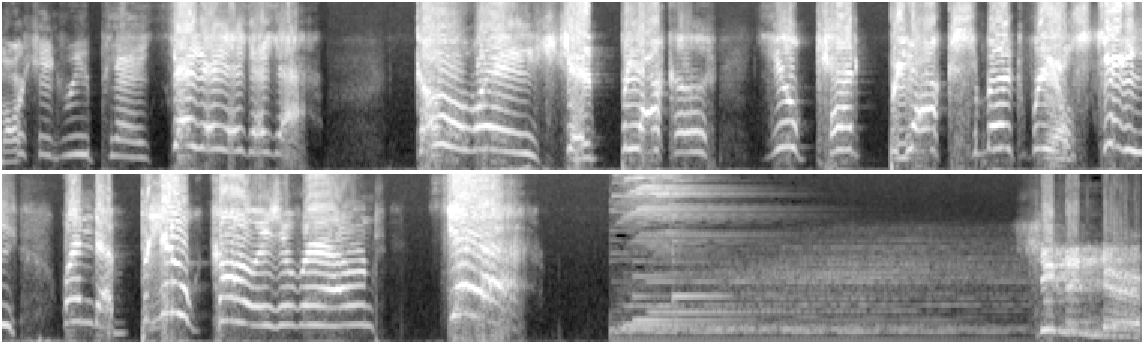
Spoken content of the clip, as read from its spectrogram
Motion replay. Yeah, yeah, yeah, yeah, yeah! Go away, shape blocker! You can't block Smart Wheel City when the blue car is around! Yeah! Cylinder!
